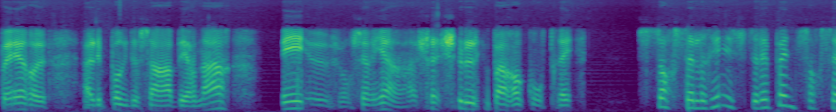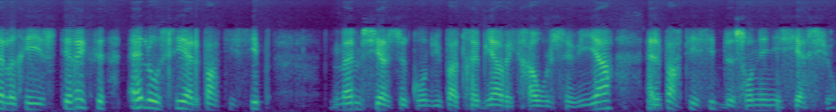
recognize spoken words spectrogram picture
pair euh, à l'époque de Sarah Bernard, mais j'en sais rien, hein, je ne l'ai pas rencontrée. Sorcellerie, je dirais pas une sorcellerie, je dirais qu'elle aussi, elle participe, même si elle se conduit pas très bien avec Raoul Sevilla, elle participe de son initiation.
